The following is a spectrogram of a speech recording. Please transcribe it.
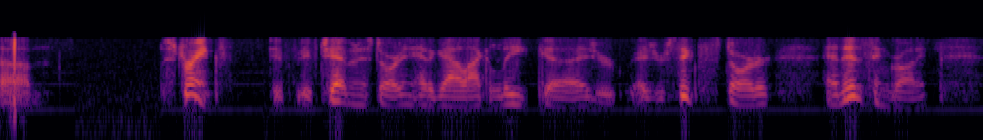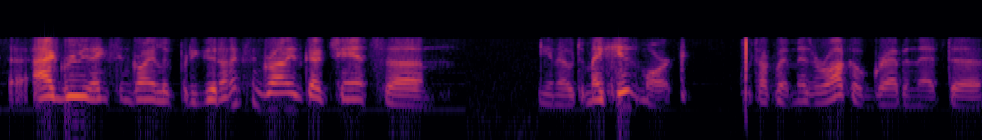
um, strength if if Chapman is starting. You had a guy like Leake uh, as your as your sixth starter, and then Cingrani. Uh, I agree. I think Cingrani looked pretty good. I think Cingrani's got a chance, uh, you know, to make his mark. We talked about Mesoraco grabbing that uh,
